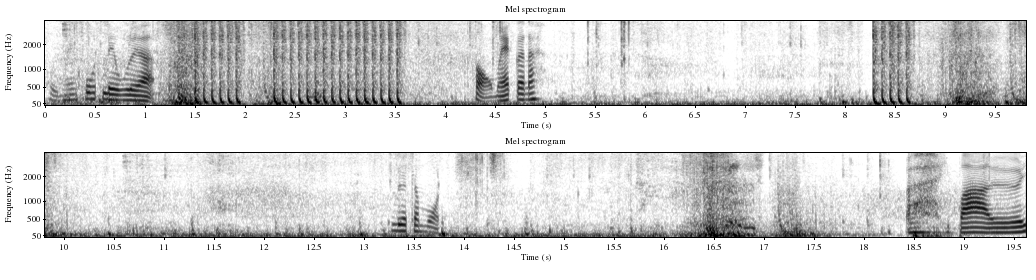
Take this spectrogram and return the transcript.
โหแม่งโค ตรเร็วเลยอะสองแม็กแล้วนะ เลือดจะหมดไอ้บ้าเอ้ย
